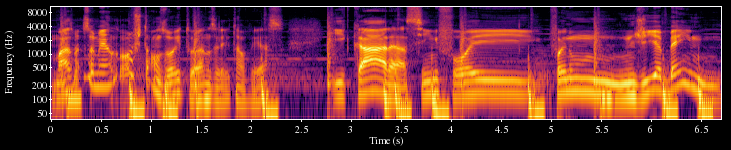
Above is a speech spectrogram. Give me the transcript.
Mas mais ou menos, vamos estar uns oito anos ali, talvez. E, cara, assim, foi. Foi num, num dia bem.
